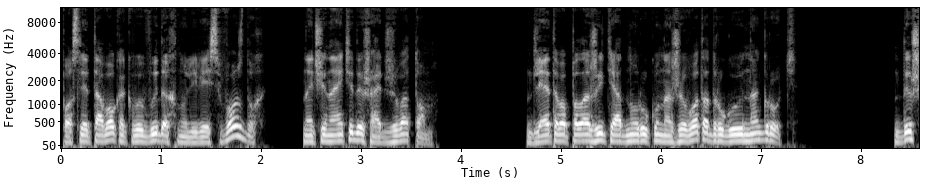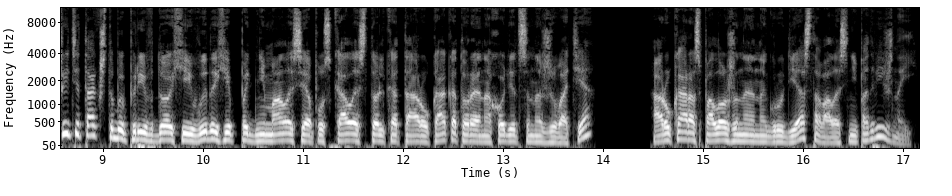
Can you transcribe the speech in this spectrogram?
После того, как вы выдохнули весь воздух, начинайте дышать животом. Для этого положите одну руку на живот, а другую на грудь. Дышите так, чтобы при вдохе и выдохе поднималась и опускалась только та рука, которая находится на животе, а рука, расположенная на груди, оставалась неподвижной.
